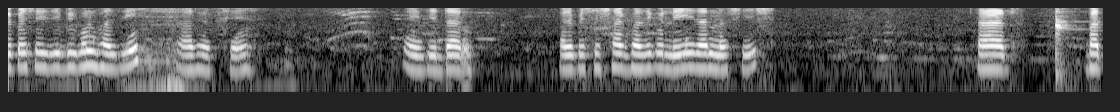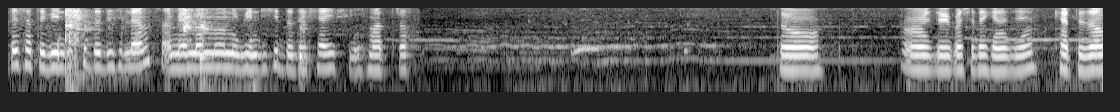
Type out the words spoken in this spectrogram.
এই পাশে এই যে বেগুন ভাজি আর হচ্ছে এই যে ডাল। আর পাশে শাক ভাজি করলেই রান্না শেষ। আর ভাতের সাথে ভেন্ডি সিদ্ধ দিয়েছিলাম। আমি আমার মনি ভেন্ডি সিদ্ধ দেখে আইছি, মাত্র। তো ওই যে ওই পাশে দেখেন যে খেতে জল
